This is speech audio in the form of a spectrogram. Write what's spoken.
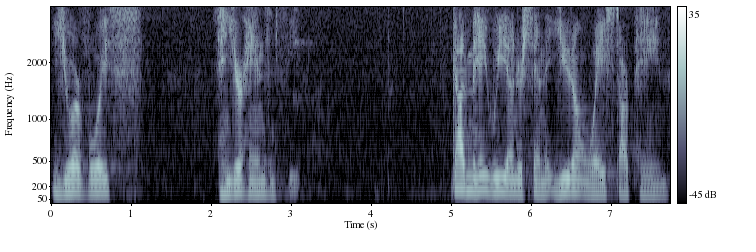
your voice and your hands and feet. God, may we understand that you don't waste our pain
